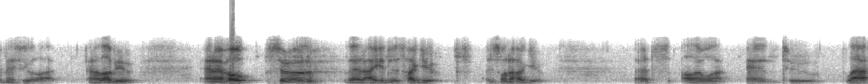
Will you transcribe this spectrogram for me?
I miss you a lot, and I love you. And I hope soon that I can just hug you. I just want to hug you. That's all I want, and to laugh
